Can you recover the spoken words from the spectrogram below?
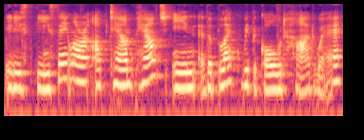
It is the Saint Laurent Uptown pouch in the black with the gold hardware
